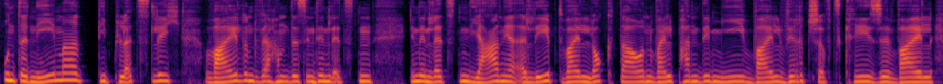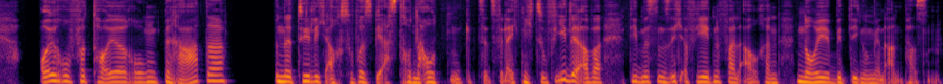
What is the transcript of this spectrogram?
Unternehmer, die plötzlich, weil, und wir haben das in den letzten, in den letzten Jahren ja erlebt, weil Lockdown, weil Pandemie, weil Wirtschaftskrise, weil Euroverteuerung, Berater, und natürlich auch sowas wie Astronauten gibt es jetzt vielleicht nicht so viele, aber die müssen sich auf jeden Fall auch an neue Bedingungen anpassen.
